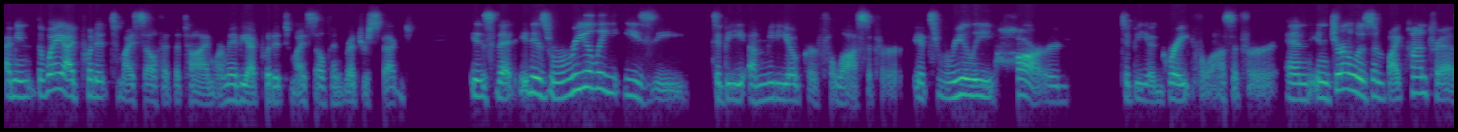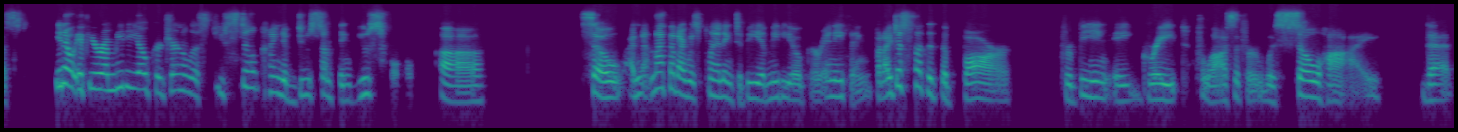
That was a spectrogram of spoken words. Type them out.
i mean the way i put it to myself at the time or maybe i put it to myself in retrospect is that it is really easy to be a mediocre philosopher. It's really hard to be a great philosopher. And in journalism by contrast you know if you're a mediocre journalist you still kind of do something useful. Uh, so, not that I was planning to be a mediocre or anything, but I just thought that the bar for being a great philosopher was so high that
